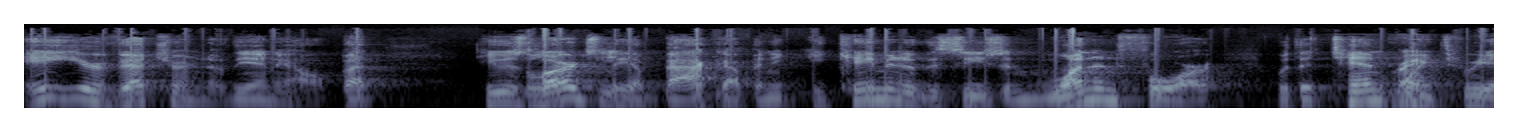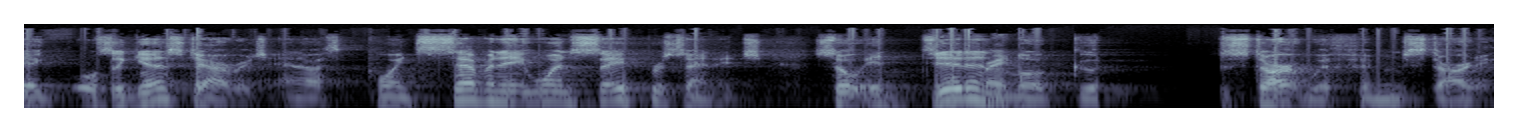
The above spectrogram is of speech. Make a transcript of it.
eight year veteran of the NL, but he was largely a backup. And he, he came into the season one and four with a 10.38 goals against average and a 0.781 save percentage. So it didn't Right. look good to start with him starting,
